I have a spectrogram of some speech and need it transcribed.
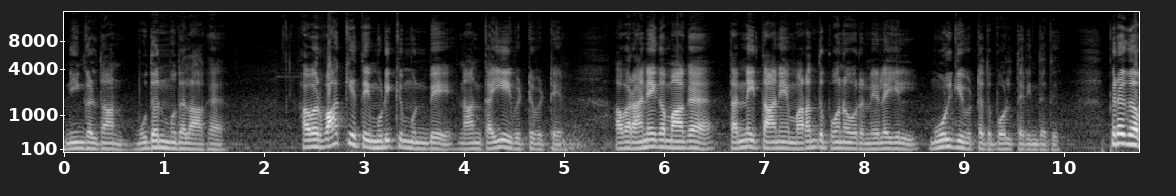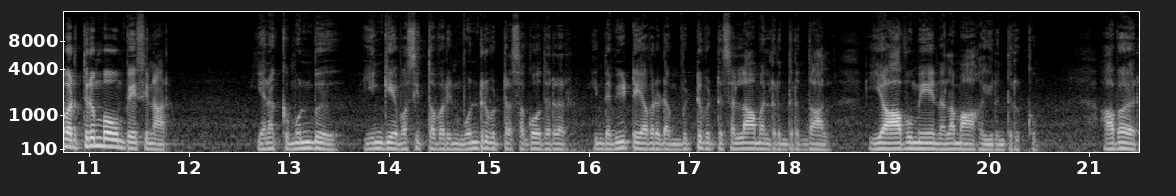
நீங்கள்தான் முதன் முதலாக. அவர் வாக்கியத்தை முடிக்கும் முன்பே நான் கையை விட்டுவிட்டேன் அவர் அநேகமாக தன்னைத்தானே மறந்து போன ஒரு நிலையில் மூழ்கி விட்டது போல் தெரிந்தது. பிறகு அவர் திரும்பவும் பேசினார். எனக்கு முன்பு இங்கே வசித்தவரின் ஒன்றுவிட்ட சகோதரர் இந்த வீட்டை அவரிடம் விட்டுவிட்டு செல்லாமல் இருந்திருந்தால் யாவுமே நலமாக இருந்திருக்கும். அவர்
